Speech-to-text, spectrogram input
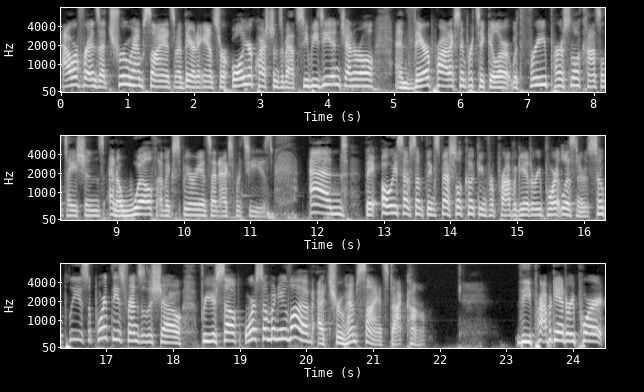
our friends at True Hemp Science are there to answer all your questions about CBD in general and their products in particular with free personal consultations and a wealth of experience and expertise. And they always have something special cooking for Propaganda Report listeners. So please support these friends of the show for yourself or someone you love at truehempscience.com. The Propaganda Report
